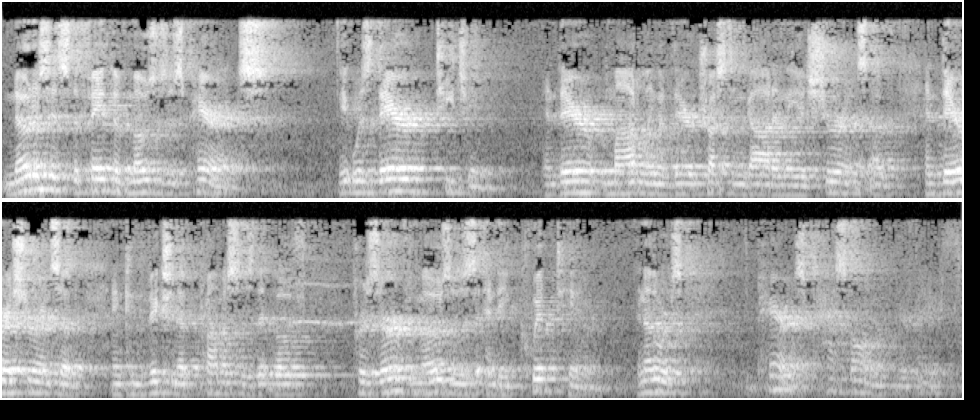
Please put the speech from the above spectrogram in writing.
Notice it's the faith of Moses' parents. It was their teaching and their modeling of their trust in God and the assurance of, and their assurance of, and conviction of promises that both preserved Moses and equipped him. In other words, the parents passed on their faith.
